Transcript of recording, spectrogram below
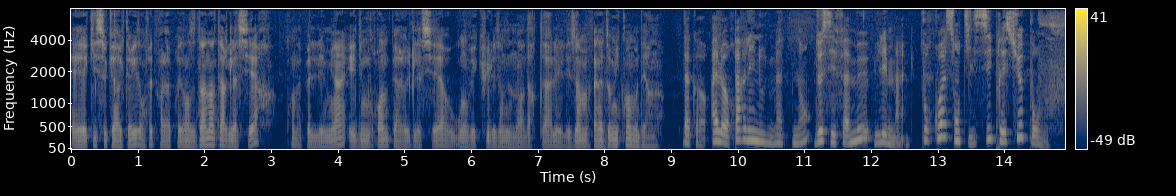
et qui se caractérise en fait par la présence d'un interglaciaire qu'on appelle les miens et d'une grande période glaciaire où ont vécu les hommes de Néandertal et les hommes anatomiquement modernes. D'accord. Alors, parlez-nous maintenant de ces fameux lemmings. Pourquoi sont-ils si précieux pour vous?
